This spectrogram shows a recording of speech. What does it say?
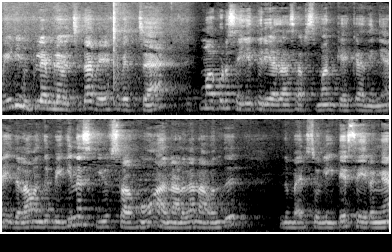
மீடியம் ஃப்ளேமில் வச்சு தான் வேக வச்சேன். உப்புமா கூட செய்ய தெரியாதா சரஸ்மான்னு கேட்காதீங்க. இதெல்லாம் வந்து பிகினஸ்க்கு யூஸ் ஆகும். அதனால தான் நான் வந்து இந்த மாதிரி சொல்லிக்கிட்டே செய்கிறேங்க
